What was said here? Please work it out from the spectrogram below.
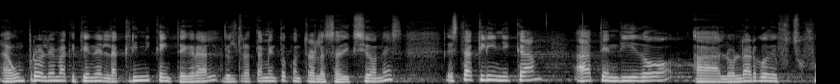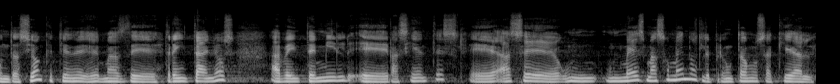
a un problema que tiene la Clínica Integral del Tratamiento contra las Adicciones. Esta clínica ha atendido a lo largo de su fundación, que tiene más de 30 años, a 20 mil eh, pacientes. Eh, hace un, mes más o menos le preguntamos aquí al,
